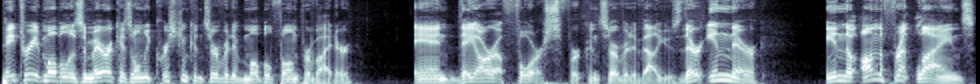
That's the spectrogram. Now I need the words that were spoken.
Patriot Mobile is America's only Christian conservative mobile phone provider, and they are a force for conservative values. They're in there in the on the front lines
